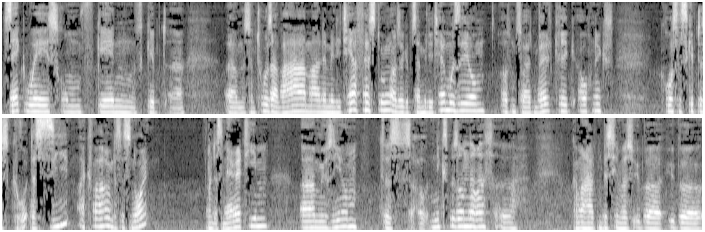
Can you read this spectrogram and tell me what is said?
Segways rumgehen, es gibt äh, ähm, Sentosa war mal eine Militärfestung, also gibt es ein Militärmuseum aus dem Zweiten Weltkrieg, auch nichts großes gibt es das Sea Aquarium, das ist neu. Und das Maritime äh, Museum, das ist auch nichts Besonderes. Äh, kann man halt ein bisschen was über, über,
